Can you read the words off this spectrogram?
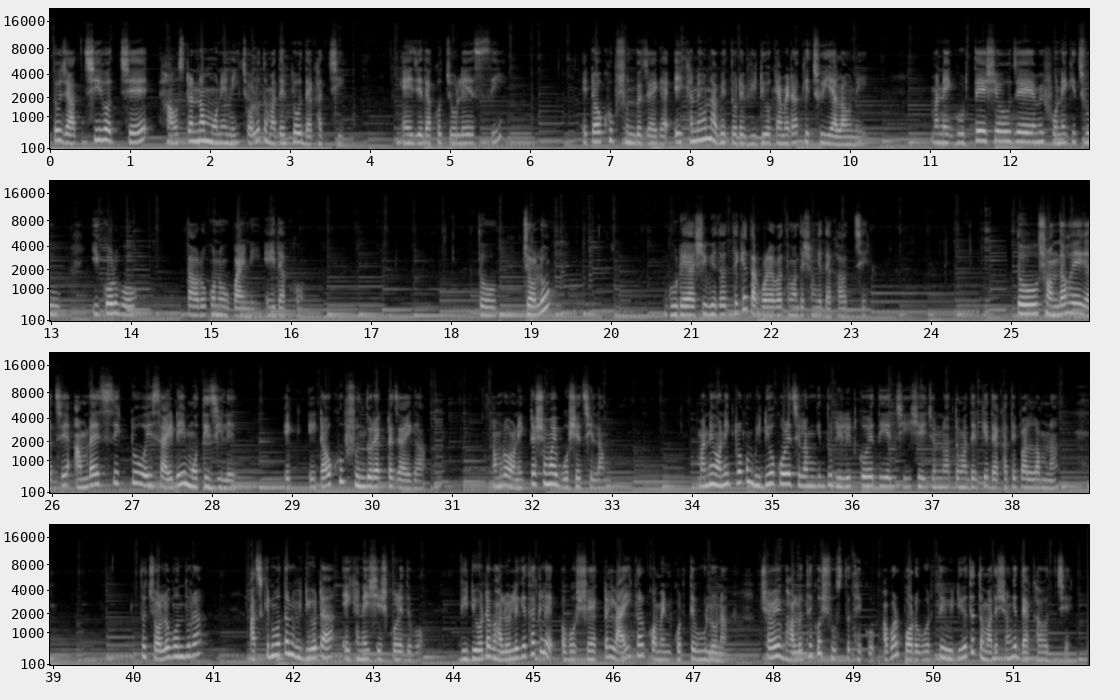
তো যাচ্ছি হচ্ছে, হাউসটার নাম মনে নেই, চলো তোমাদেরকেও দেখাচ্ছি। এই যে দেখো, চলে এসছি। এটাও খুব সুন্দর জায়গা। এখানেও না ভেতরে ভিডিও ক্যামেরা কিছুই অ্যালাউ নেই। মানে ঘুরতে এসেও যে আমি ফোনে কিছু ই করব, তারও কোনো উপায় নেই। এই দেখো। তো চলো, ঘুরে আসি ভেতর থেকে, তারপরে আবার তোমাদের সঙ্গে দেখা হচ্ছে। তো সন্ধ্যা হয়ে গেছে, আমরা এসেছি একটু ওই সাইডেই মতিঝিলে। এটাও খুব সুন্দর একটা জায়গা। আমরা অনেকটা সময় বসেছিলাম। মানে অনেক রকম ভিডিও করেছিলাম, কিন্তু ডিলিট করে দিয়েছি, সেই জন্য তোমাদেরকে দেখাতে পারলাম না। তো চলো বন্ধুরা, আজকের মতন ভিডিওটা এখানেই শেষ করে দেব। ভিডিওটা ভালো লেগে থাকলে অবশ্যই একটা লাইক আর কমেন্ট করতে ভুলো না। সবাই ভালো থেকো, সুস্থ থেকো। আবার পরবর্তী ভিডিওতে তোমাদের সঙ্গে দেখা হচ্ছে।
